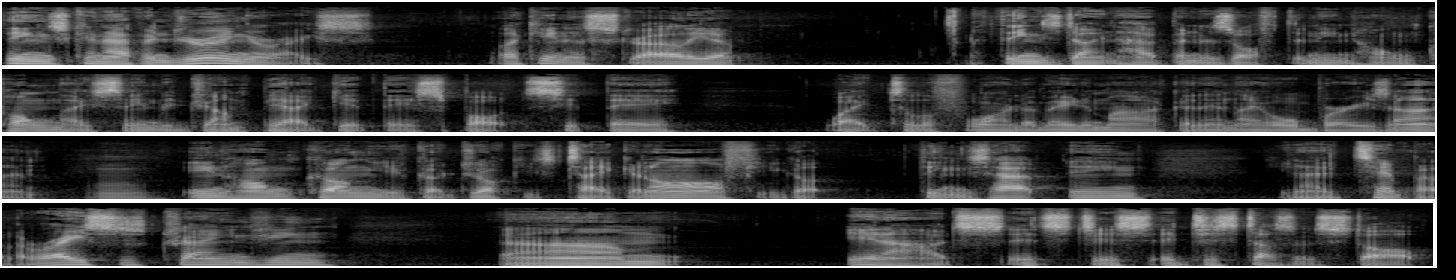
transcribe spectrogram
things can happen during a race. Like in Australia, things don't happen as often in Hong Kong. They seem to jump out, get their spot, sit there, wait till the 400 metre mark, and then they all breeze home. In Hong Kong, you've got jockeys taking off, you've got things happening, you know, tempo of the race is changing. Um, you know, it's it's just it just doesn't stop.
